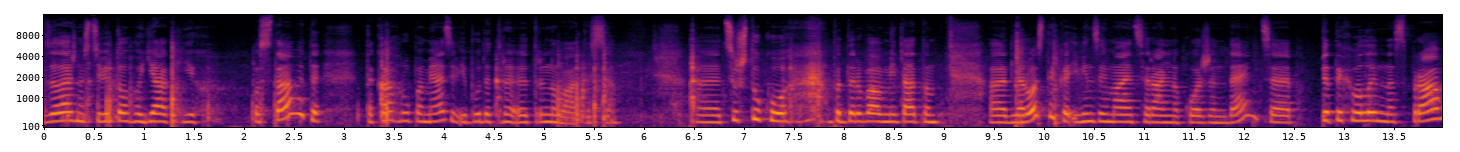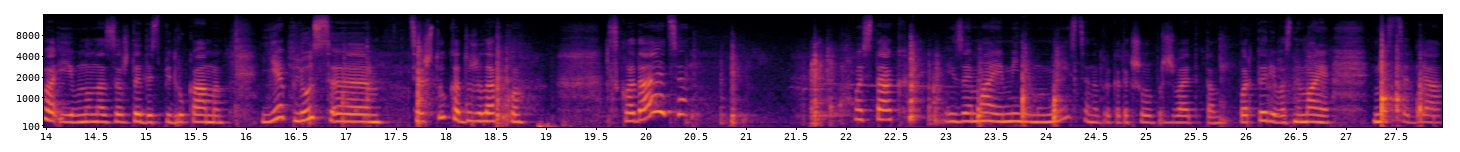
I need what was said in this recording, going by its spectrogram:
в залежності від того, як їх поставити, така група м'язів і буде тренуватися. Е, Цю штуку подарував мій тато е, для Ростика, і він займається реально кожен день. Це п'ятихвилинна справа, і воно в нас завжди десь під руками є. Плюс е, ця штука дуже легко складається. Ось так. І займає мінімум місця. Наприклад, якщо ви проживаєте там в квартирі, у вас немає місця для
